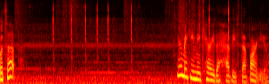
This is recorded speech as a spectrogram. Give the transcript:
What's up? You're making me carry the heavy stuff, aren't you?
